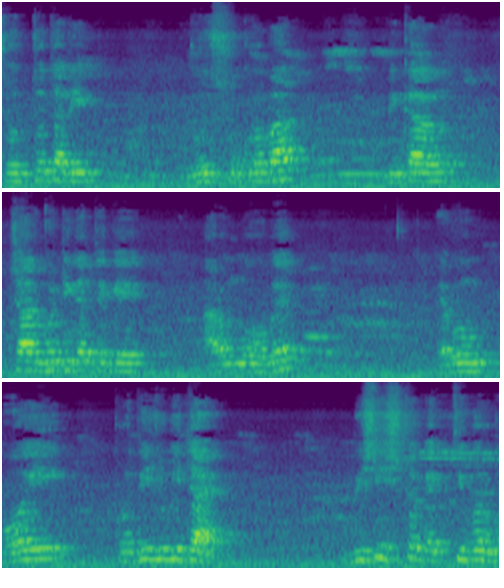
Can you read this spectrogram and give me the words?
চোদ্দ তারিখ, রোজ শুক্রবার বিকাল চার ঘটিকা থেকে আরম্ভ হবে এবং ওই প্রতিযোগিতায় বিশিষ্ট ব্যক্তিবর্গ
